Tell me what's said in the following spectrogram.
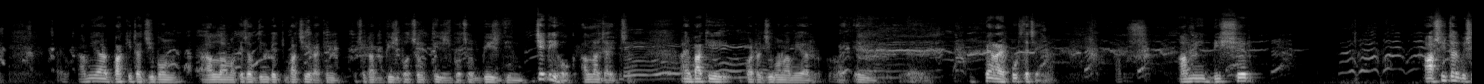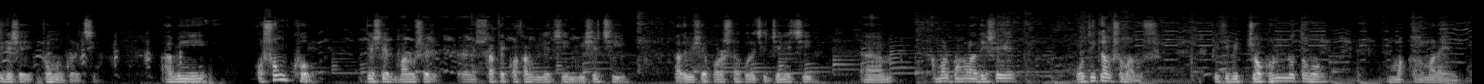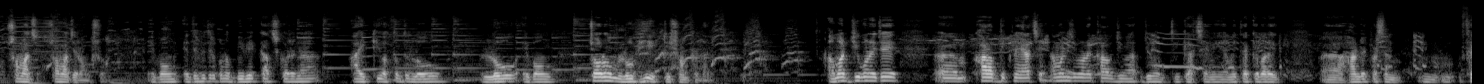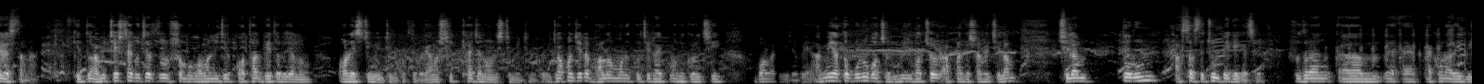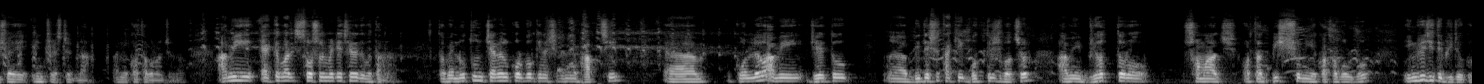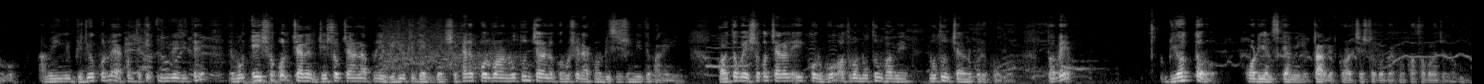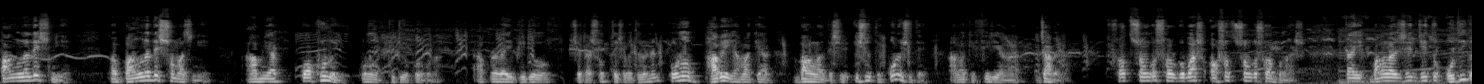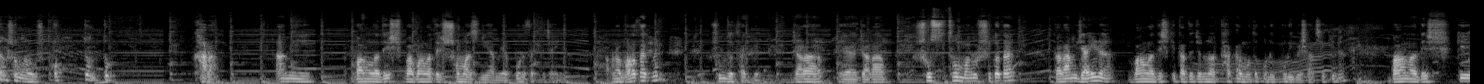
আমি আর বাকিটা জীবন আল্লাহ আমাকে যতদিন বেঁচে- বাঁচিয়ে রাখেন, সেটা বিশ বছর, তিরিশ বছর, বিশ দিন, যেটাই হোক, আল্লাহ যা ইচ্ছে। আমি বাকি কটা জীবন আমি আর এই প্যারায় পড়তে চাই না। আমি বিশ্বের আশিটার বেশি দেশে ভ্রমণ করেছি। আমি অসংখ্য দেশের মানুষের সাথে কথা বলেছি মিশেছি, তাদের বিষয়ে পড়াশোনা করেছি, জেনেছি। আমার বাংলাদেশে অধিকাংশ মানুষ পৃথিবীর জঘন্যতম মানে সমাজ, সমাজের অংশ এবং এদের ভিতরে কোনো বিবেক কাজ করে না। আইকিউ অত্যন্ত লো লো এবং চরম লোভী একটি সম্প্রদায়। আমার জীবনে যে খারাপ দিক নাই আছে, আমার জীবনে খারাপ জীবন- দিক আছে। আমি আমি তো একেবারে হান্ড্রেড পার্সেন্ট ফেরেস্তা না। কিন্তু আমি চেষ্টা করছি যতদূর সম্ভব আমার নিজের কথার ভেতরে যেন অনেস্টি মেনটেন করতে পারি, আমার শিক্ষা যেন অনেস্টি মেনটেন করি। যখন যেটা ভালো মনে করছি রাইট মনে করেছি, বলা নিয়ে যাবে। আমি এতগুলো বছর, উনিশ বছর আপনাদের সামনে ছিলাম ছিলাম তরুণ, আস্তে আস্তে চুল পেকে গেছে। সুতরাং এখন আর এই বিষয়ে ইন্টারেস্টেড না আমি কথা বলার জন্য। আমি একেবারে সোশ্যাল মিডিয়া ছেড়ে দেবো তা না। তবে নতুন চ্যানেল করব কিনা সেটা নিয়ে ভাবছি। করলেও আমি যেহেতু বিদেশে থাকি, বত্রিশ বছর। আমি বৃহত্তর সমাজ, অর্থাৎ বিশ্ব নিয়ে কথা বলব। ইংরেজিতে ভিডিও করব। আমি ভিডিও করলে এখন থেকে ইংরেজিতে এবং এই সকল চ্যানেল যেসব চ্যানেল আপনি এই ভিডিওটি দেখবেন, সেখানে করব না, নতুন চ্যানেলে করব, সেটা এখনও ডিসিশন নিতে পারিনি। হয়তো এই সকল চ্যানেলেই করব, অথবা নতুন ভাবে নতুন চ্যানেল করে করব। তবে বৃহত্তর অডিয়েন্সকে আমি টার্গেট করার চেষ্টা করব এখন কথা বলার জন্য। বাংলাদেশ নিয়ে বা বাংলাদেশ সমাজ নিয়ে আমি আর কখনোই কোনো ভিডিও করব না। আপনারা এই ভিডিও সেটা সত্য হিসেবে ধরে নেন। কোনোভাবেই আমাকে আর বাংলাদেশের ইস্যুতে, কোনো ইস্যুতে আমাকে ফিরিয়ে আনা যাবে না। সৎসঙ্গ, স্বর্গবাস, অসৎসঙ্গ, সর্বনাশ। তাই বাংলাদেশের যেহেতু অধিকাংশ মানুষ অত্যন্ত খারাপ, আমি বাংলাদেশ বা বাংলাদেশ সমাজ নিয়ে আমি আর পড়ে থাকতে চাই না। আপনারা ভালো থাকবেন, সুন্দর থাকবেন। যারা যারা সুস্থ মানসিকতা, তারা আমি জানি না বাংলাদেশ কি তাদের জন্য থাকার মতো কোনো পরিবেশ আছে কিনা। বাংলাদেশকে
